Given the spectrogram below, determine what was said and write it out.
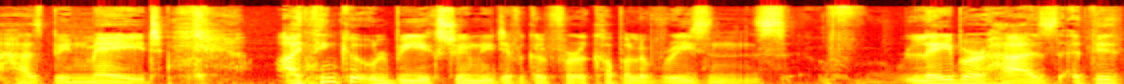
has been made. I think it will be extremely difficult for a couple of reasons. Labour has this,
